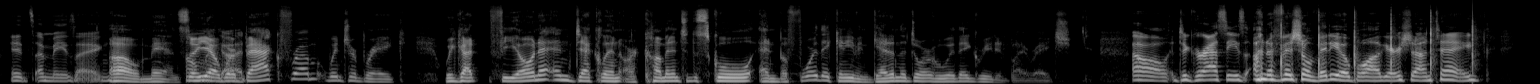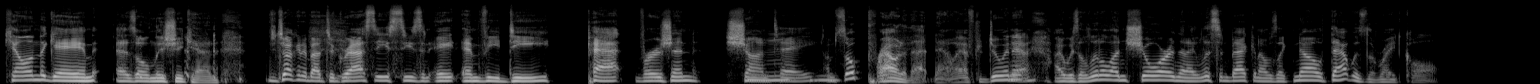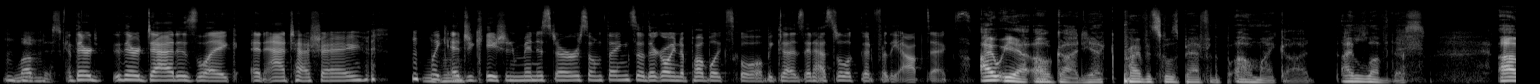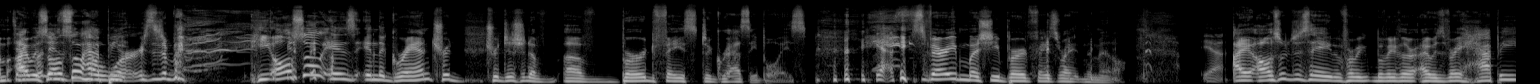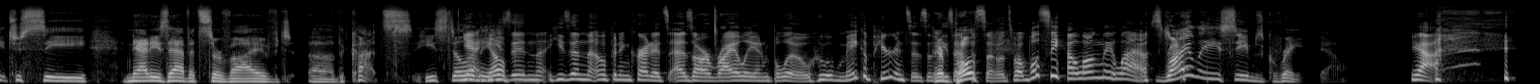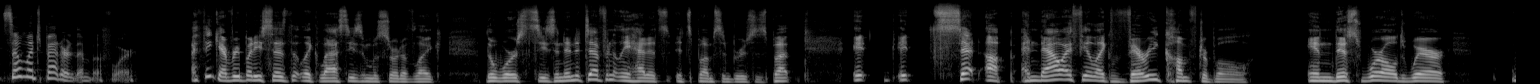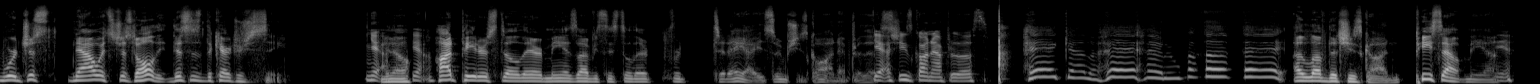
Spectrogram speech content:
It's amazing. Oh, man. So, Oh yeah, we're back from winter break. We got Fiona and Declan are coming into the school. And before they can even get in the door, who are they greeted by, Rach? Oh, Degrassi's unofficial video blogger, Shantae. Killing the game as only she can. You're talking about Degrassi season eight MVD Pat version, Shantae. I'm so proud of that now. After doing Yeah. it, I was a little unsure, and then I listened back and I was like, no, that was the right call. Love Mhm. this. Their their dad is like an attaché, like Mhm. education minister or something. So they're going to public school because it has to look good for the optics. I yeah. Oh God, yeah. Private school is bad for the. Oh my God, I love this. Um, I was also the happy. worst. He also is in the grand tra- tradition of of bird face Degrassi boys. yes. He's very mushy bird face right in the middle. Yeah. I also just say before we move any further, I was very happy to see Natty Zavitz survived uh, the cuts. He's still yeah, in the he's open. in the, he's in the opening credits as are Riley and Blue, who make appearances in They're these both- episodes, but we'll see how long they last. Riley seems great now. Yeah. so much better than before. I think everybody says that like last season was sort of like the worst season, and it definitely had its its bumps and bruises, but it it set up, and now I feel like very comfortable in this world where we're just now it's just all the, this is the characters you see. Yeah. You know, Yeah. Hot Peter's still there. Mia's obviously still there for today. I assume she's gone after this. Yeah, she's gone after this. Hey, gather, hey, hey, do I, hey. I love that she's gone. Peace out, Mia. Yeah.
